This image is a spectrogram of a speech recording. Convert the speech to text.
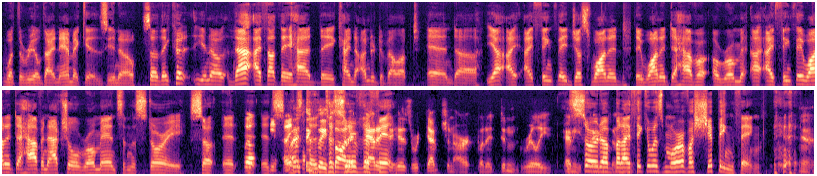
what the real dynamic is, you know. So they could, you know, that I thought they had they kind of underdeveloped, and uh, yeah, I I think they just wanted they wanted to have a, a romance. I, I think they wanted to have an actual romance in the story. So it, Well, it it's, yeah, I it's think to, they to thought serve it the added fan. to his redemption arc, but it didn't really anything. Sort of, but me. I think it was more of a shipping thing. yeah.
